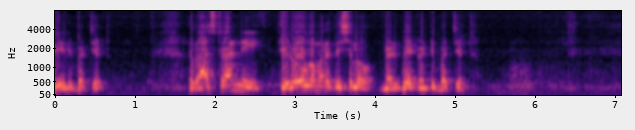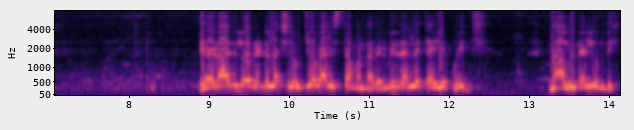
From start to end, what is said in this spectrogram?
లేని బడ్జెట్ రాష్ట్రాన్ని తిరోగమన దిశలో నడిపేటువంటి బడ్జెట్. ఏడాదిలో రెండు లక్షల ఉద్యోగాలు ఇస్తామన్నారు. ఎనిమిది నెలలు అయితే అయ్యిపోయింది నాలుగు నెలలు ఉంది.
